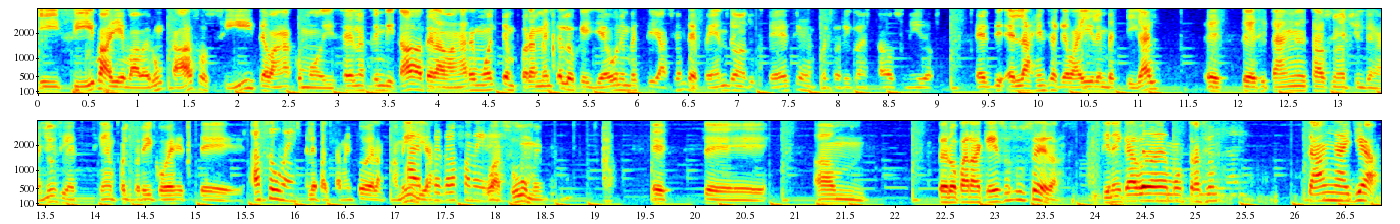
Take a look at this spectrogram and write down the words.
Y sí, va, a haber un caso, sí, te van a, como dice nuestra invitada, te la van a remover temporalmente lo que lleva una investigación, depende de donde ustedes, si es en Puerto Rico, en Estados Unidos, es, la agencia que va a ir a investigar. Este, si están en Estados Unidos, Children Ayuda, si, si en Puerto Rico es este asume el departamento de la familia, o asume. Este, um, pero para que eso suceda, tiene que haber una demostración tan allá.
